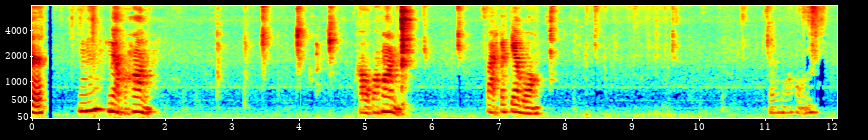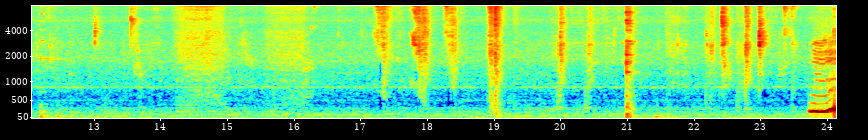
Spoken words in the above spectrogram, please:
อ เนื้อก็ห่อนเขาก็ห่อนฝาดกระเจียวบองใส่หัวหอมอืม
